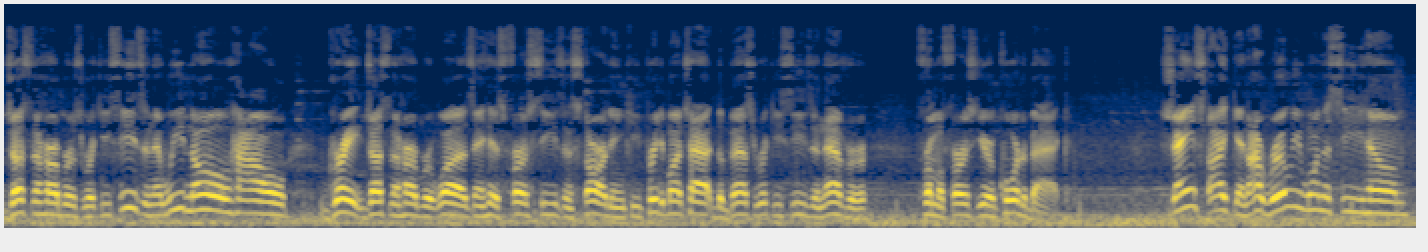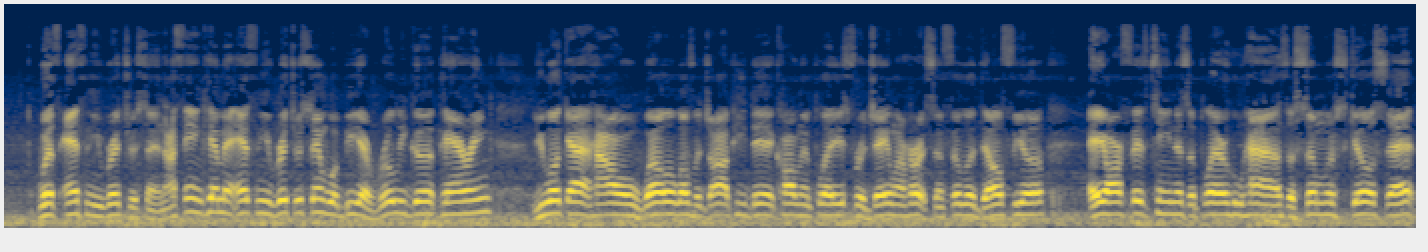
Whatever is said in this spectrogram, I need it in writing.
Justin Herbert's rookie season. And we know how great Justin Herbert was in his first season starting. He pretty much had the best rookie season ever from a first year quarterback. Shane Steichen, I really want to see him with Anthony Richardson. I think him and Anthony Richardson would be a really good pairing. You look at how well of a job he did calling plays for Jalen Hurts in Philadelphia. AR-15 is a player who has a similar skill set,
